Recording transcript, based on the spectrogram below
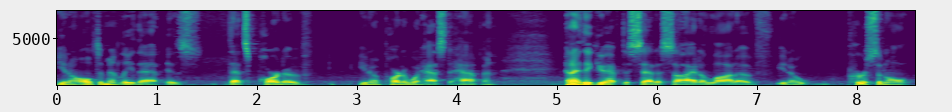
you know ultimately that is that's part of you know part of what has to happen. And I think you have to set aside a lot of you know personal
